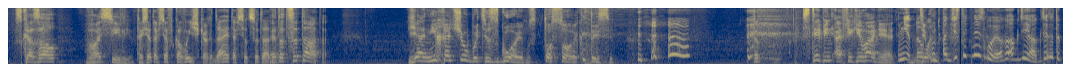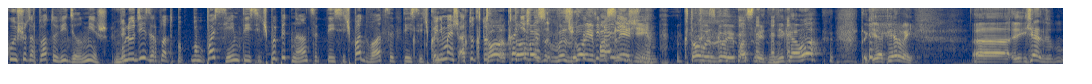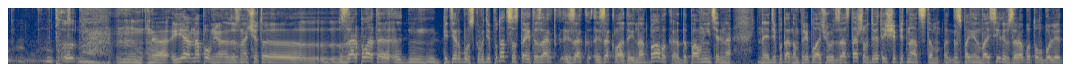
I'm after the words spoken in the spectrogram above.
сказал Васильев. То есть это все в кавычках, да? Это все цитата? Это цитата. Я не хочу быть изгоем 140 тысяч. Так степень офигевания. Нет, ну, Депут... а действительно изгой. А, а где? А где ты такую еще зарплату видел, Миш? Не... У людей зарплата по, по 7 тысяч, по 15 тысяч, по 20 тысяч. Понимаешь? А тут 140. Кто, кто Конечно, в, в изгое последний? Лишним. Кто в изгое последний? Никого? Так я первый. Э, я, э, я напомню, значит, э, зарплата петербургского депутата состоит из, из, из оклада и надбавок. Дополнительно депутатам приплачивают за стаж. В 2015-м господин Васильев заработал более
